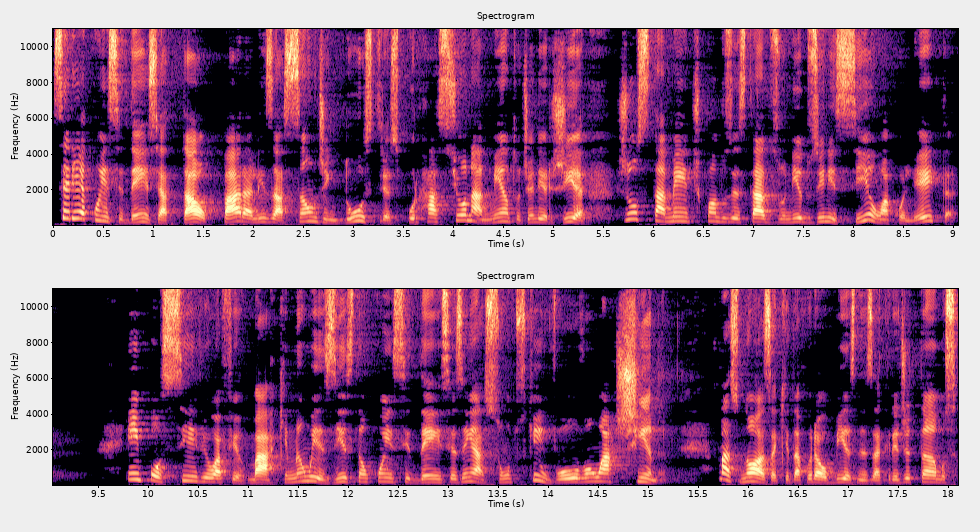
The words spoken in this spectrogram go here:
Seria coincidência a tal paralisação de indústrias por racionamento de energia justamente quando os Estados Unidos iniciam a colheita? Impossível afirmar que não existam coincidências em assuntos que envolvam a China. Mas nós aqui da Rural Business acreditamos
